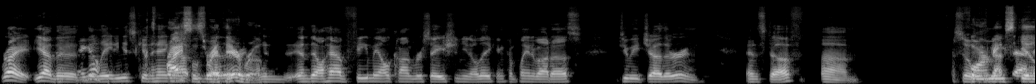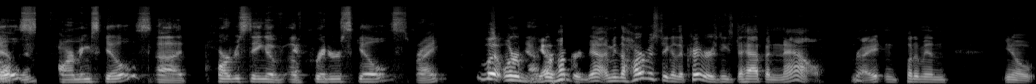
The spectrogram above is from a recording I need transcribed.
Right. Yeah. The, the go. ladies can That's hang priceless out right there, bro. And, and they'll have female conversation. You know, they can complain about us to each other and and stuff. Um, so farming skills, happening. farming skills, uh, harvesting of, of critter skills, right? But we're Yeah. we're hunkered. Yeah. I mean, the harvesting of the critters needs to happen now, right? And put them in. You know,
